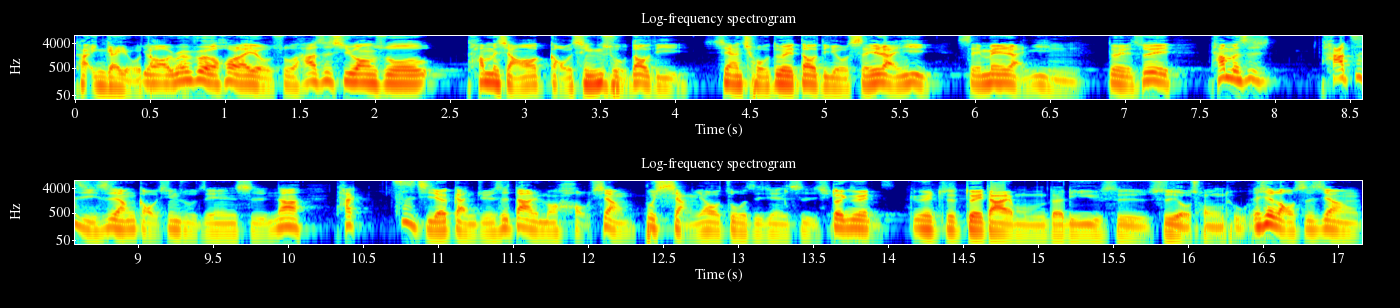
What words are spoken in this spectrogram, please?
他应该有打。有 Renfroe 后来有说，他是希望说他们想要搞清楚到底现在球队到底有谁染疫，谁没染疫。嗯，对，所以他们是他自己是想搞清楚这件事。那他自己的感觉是，大联盟好像不想要做这件事情。对，因为因为这对大联盟的利益是是有冲突，而且老实讲。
